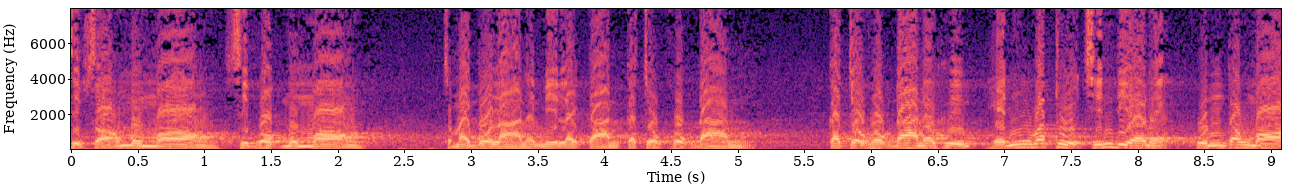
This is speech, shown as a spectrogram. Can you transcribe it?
สิบสองมุมมองสิบหกมุมมอง สมัยโบราณเนี่ยมีรายการกระจกหกด้าน กระจกหกด้านก็คือเห็นวัตถุชิ้นเดียวเนี่ยคุณต้องมอง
